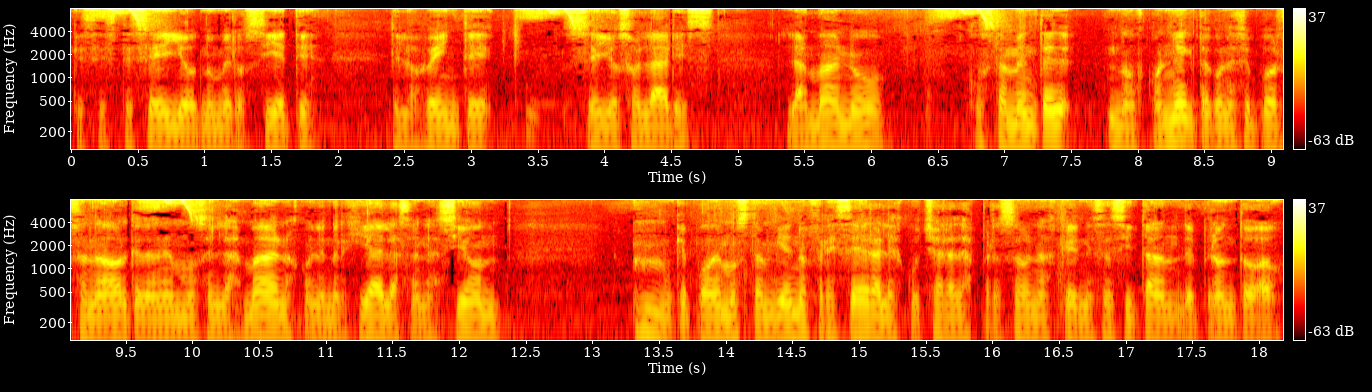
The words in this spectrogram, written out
que es este sello número 7 de los 20 sellos solares. La mano justamente nos conecta con ese poder sanador que tenemos en las manos, con la energía de la sanación que podemos también ofrecer al escuchar a las personas que necesitan de pronto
